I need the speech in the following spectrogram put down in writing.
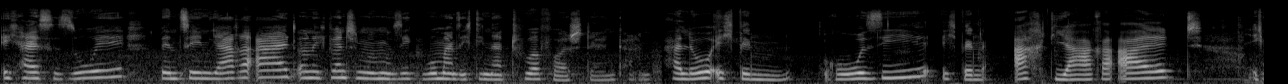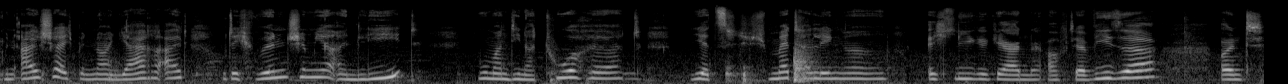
Ich heiße Zoe, bin zehn Jahre alt und ich wünsche mir Musik, wo man sich die Natur vorstellen kann. Hallo, ich bin Rosi, ich bin acht Jahre alt. Ich bin Aisha, ich bin neun Jahre alt und ich wünsche mir ein Lied, wo man die Natur hört. Jetzt Schmetterlinge. Ich liege gerne auf der Wiese und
